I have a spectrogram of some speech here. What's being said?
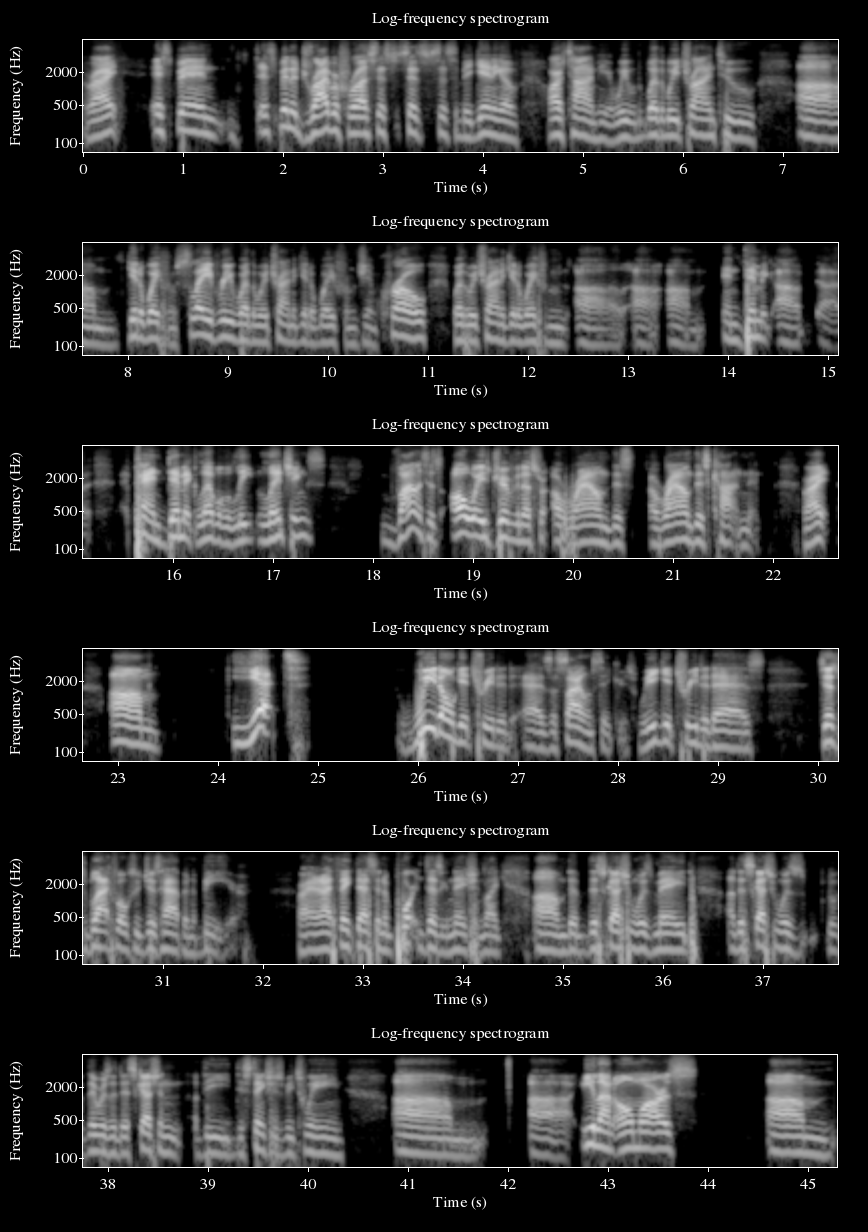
right? It's been it's been a driver for us since since since the beginning of our time here. We whether we're trying to um, get away from slavery, whether we're trying to get away from Jim Crow, whether we're trying to get away from uh, uh, um, endemic, uh, uh pandemic level lynchings, violence has always driven us around this around this continent, right? Um, yet we don't get treated as asylum seekers. We get treated as just black folks who just happen to be here right? And i think that's an important designation. Like um, the discussion was made a discussion was there was a discussion of the distinctions between um, uh, Ilhan Omar's um,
